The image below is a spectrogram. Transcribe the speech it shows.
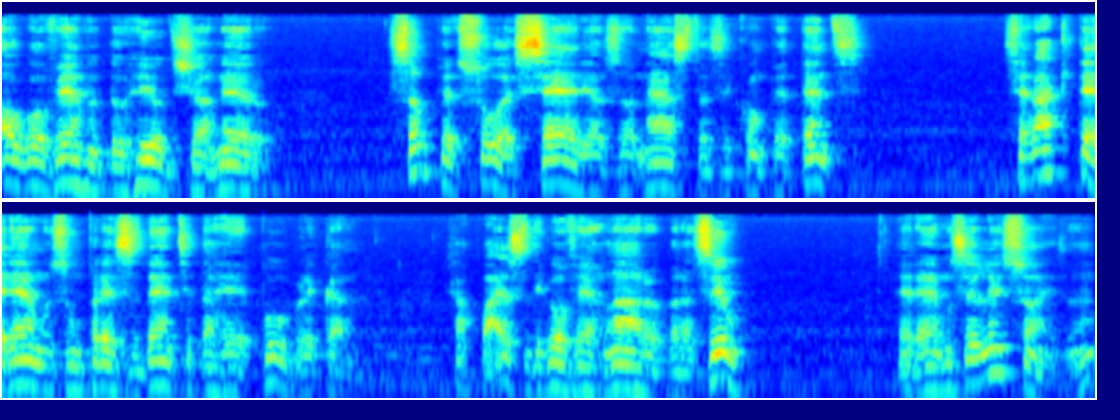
ao governo do Rio de Janeiro são pessoas sérias, honestas e competentes? Será que teremos um presidente da República capaz de governar o Brasil? Teremos eleições, né?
